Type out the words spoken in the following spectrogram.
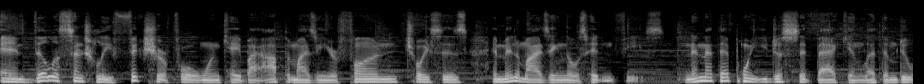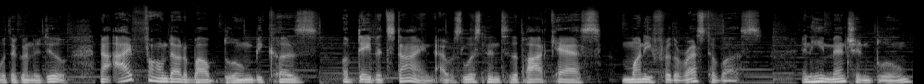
and they'll essentially fix your 401k by optimizing your fund choices and minimizing those hidden fees. And then at that point, you just sit back and let them do what they're going to do. Now, I found out about Blooom because of David Stein. I was listening to the podcast Money for the Rest of Us, and he mentioned Blooom,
